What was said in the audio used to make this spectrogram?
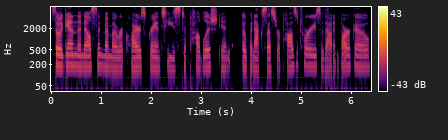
So again, the Nelson memo requires grantees to publish in open access repositories without embargo,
